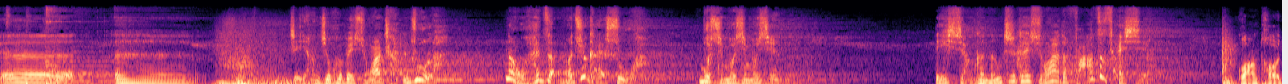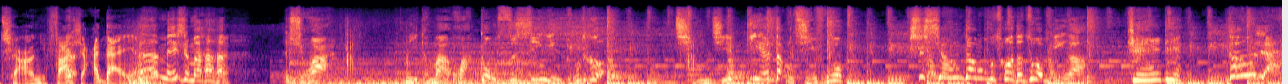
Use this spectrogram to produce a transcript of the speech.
呃呃，这样就会被熊二缠住了。那我还怎么去砍树啊？不行不行不行，得想个能支开熊二的法子才行。光头强，你发啥呆呀？呃，没什么。熊二，你的漫画构思新颖独特，情节跌宕起伏，是相当不错的作品啊！真的？当然。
